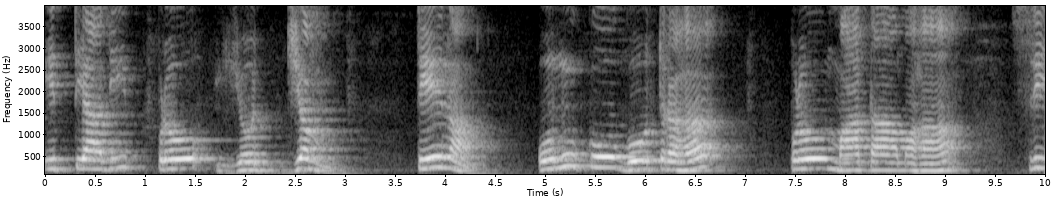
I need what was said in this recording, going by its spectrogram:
ইত্যাদি প্রয়োজ্যম তেন অমুকো গোত্র প্রমাতামহ শ্রী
